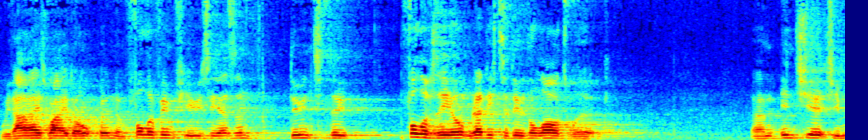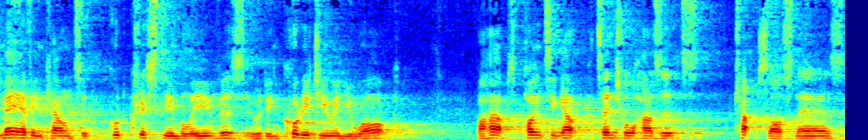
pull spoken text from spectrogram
with eyes wide open and full of enthusiasm, doing to do, full of zeal, ready to do the Lord's work? And in church, you may have encountered good Christian believers who would encourage you in your walk, perhaps pointing out potential hazards, traps or snares.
